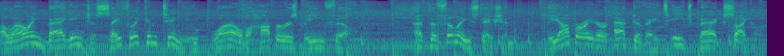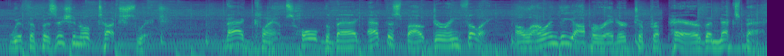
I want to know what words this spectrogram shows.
allowing bagging to safely continue while the hopper is being filled. At the filling station, the operator activates each bag cycle with the positional touch switch. Bag clamps hold the bag at the spout during filling, allowing the operator to prepare the next bag.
